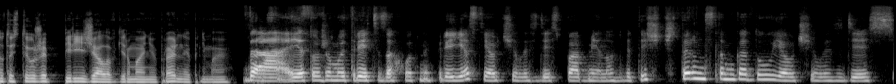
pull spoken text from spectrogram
Ну, то есть ты уже переезжала в Германию, правильно я понимаю? Да, и это уже мой третий заход на переезд. Я училась здесь по обмену в 2014 году, я училась здесь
